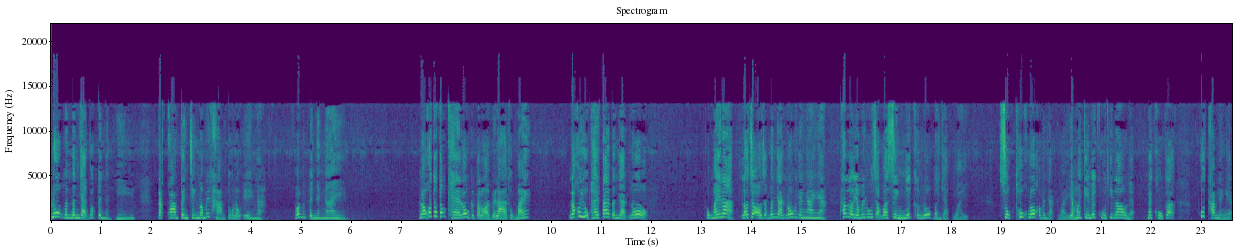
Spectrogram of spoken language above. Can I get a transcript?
โลกมันบัญญัติว่าเป็นอย่างนี้ แต่ความเป็นจริงเราไม่ถามตัวเราเองนะว่ามันเป็นยังไง เราก็จะต้องแคร์โลกอยู่ตลอดเวลาถูกไหมแล้วก็อยู่ภายใต้บัญญัติโลก ถูกไหมล่ะ เราจะออกจากบัญญัติโลกยังไงอะถ้าเรายังไม่รู้จักว่าสิ่งนี้คือโลกบัญญัติไว้ สุขทุกข์โลกก็บัญญัติไว้ อย่างเมื่อกี้แม่ครูที่เล่าเนี่ยแม่ครูก็พูดทำอย่างเงี้ย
